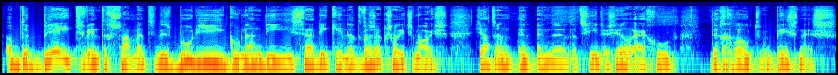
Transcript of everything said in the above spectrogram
op de B20 Summit. Dus Boedi, Gunandi, Sadikin. Dat was ook zoiets moois. Je had een, een, een, dat zie je dus heel erg goed. De grote business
